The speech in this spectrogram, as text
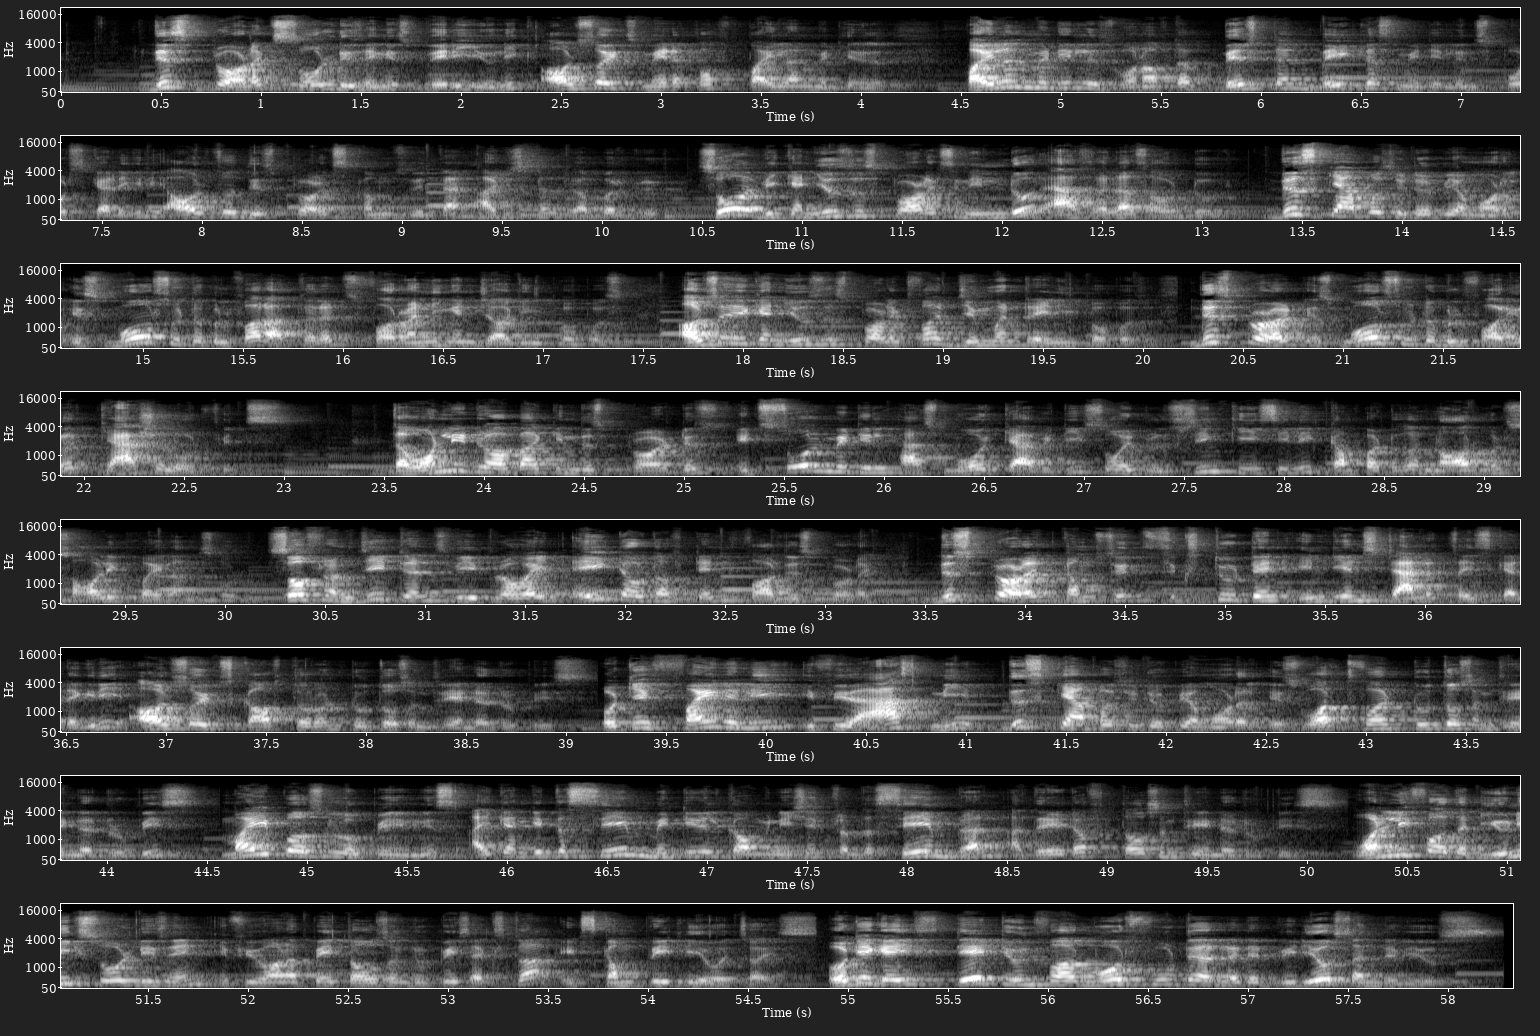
This product sole design is very unique. Also, it's made up of phylon material. Phylon material is one of the best and weightless material in sports category. Also, this product comes with an additional rubber grip. So, we can use this products in indoor as well as outdoor. This Campus Utopia model is more suitable for athletes for running and jogging purpose. Also, you can use this product for gym and training purposes. This product is more suitable for your casual outfits. The only drawback in this product is its sole material has more cavity so it will shrink easily compared to the normal solid phylon sole. So from GTrendz we provide 8 out of 10 for this product. This product comes with 6 to 10 Indian standard size category also it's cost around 2300 rupees. Okay finally if you ask me this Campus Utopia model is worth for 2300 rupees. My personal opinion is I can get the same material combination from the same brand at the rate of 1300 rupees. Only for that unique sole design if you want to pay 1000 rupees extra it's completely your choice. Okay guys, stay tuned for more footwear related videos and reviews.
